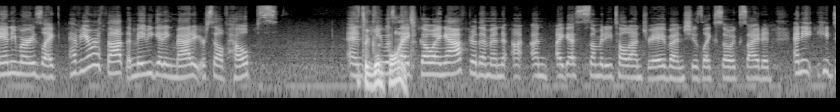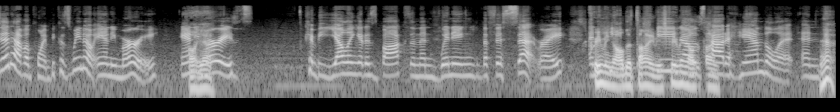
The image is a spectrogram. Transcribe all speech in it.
Andy Murray's like have you ever thought that maybe getting mad at yourself helps and he was point. like going after them and, uh, and I guess somebody told Andreeva and she was like so excited and he he did have a point because we know Andy Murray Andy Oh, yeah. Murray's can be yelling at his box and then winning the fifth set right And Screaming he- all the time. He's he screaming all the knows time. how to handle it and yeah.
